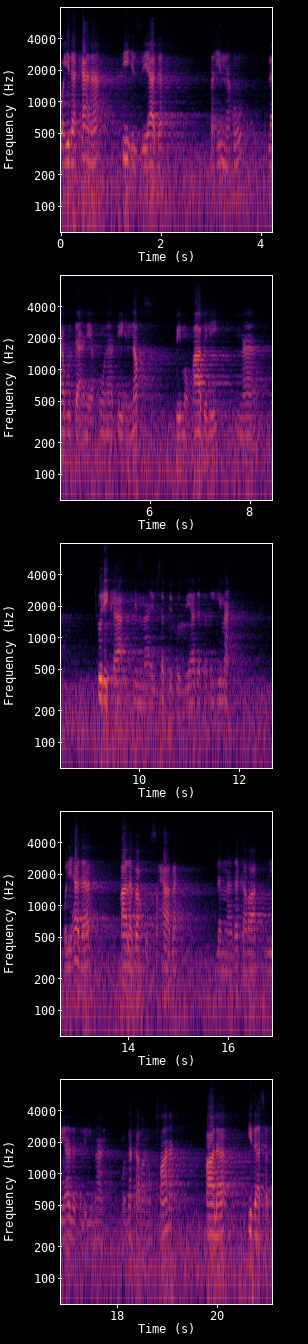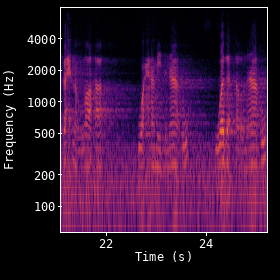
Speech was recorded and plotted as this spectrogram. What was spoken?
وإذا كان فيه الزيادة فإنه لا بد أن يكون فيه النقص بمقابل ما ترك مما يسبب الزيادة في الإيمان. ولهذا قال بعض الصحابة لما ذكر زيادة الإيمان وذكر نقصانه قال إذا سبحنا الله وحمدناه وذكرناه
